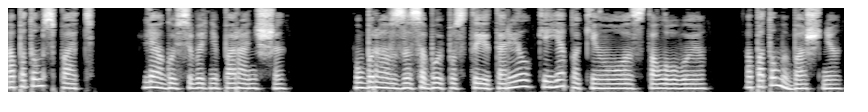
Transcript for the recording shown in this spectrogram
а потом спать. Лягу сегодня пораньше. Убрав за собой пустые тарелки, я покинула столовую, а потом и башню.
